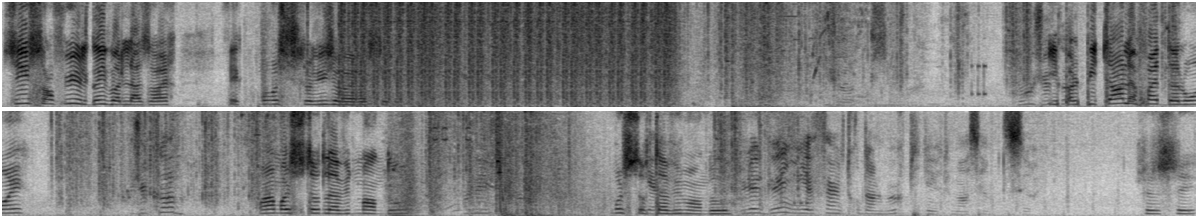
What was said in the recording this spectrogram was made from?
S'il s'enfuit, le gars, il va de laser. Fait que moi, je serais lui, j'aurais resté là. Bon, Il est palpitant, la fête de loin. Jacob. Ouais, moi, je suis sur de la vue de Mando. Moi, je suis sur ta vue, Mando. Le gars, il a fait un trou dans le mur puis il a commencé à me tirer. Je sais.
